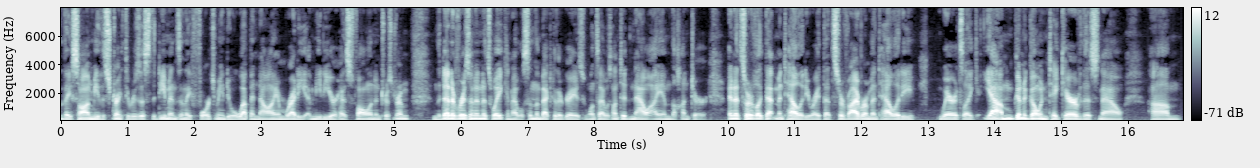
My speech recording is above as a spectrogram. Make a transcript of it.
they saw in me the strength to resist the demons and they forged me into a weapon. Now I am ready. A meteor has fallen in Tristram and the dead have risen in its wake and I will send them back to their graves. Once I was hunted, now I am the hunter. And it's sort of like that mentality, right? That survivor mentality where it's like, yeah, I'm to go and take care of this now. Um,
